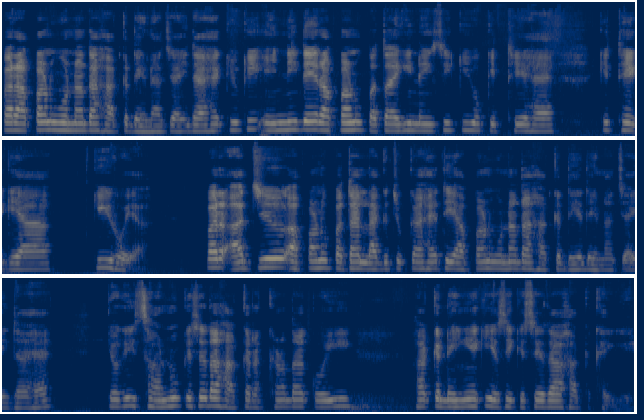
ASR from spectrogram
ਪਰ ਆਪਾਂ ਨੂੰ ਉਹਨਾਂ ਦਾ ਹੱਕ ਦੇਣਾ ਚਾਹੀਦਾ ਹੈ ਕਿਉਂਕਿ ਇੰਨੀ ਦੇਰ ਆਪਾਂ ਨੂੰ ਪਤਾ ਹੀ ਨਹੀਂ ਸੀ ਕਿ ਉਹ ਕਿੱਥੇ ਹੈ, ਕਿੱਥੇ ਗਿਆ, ਕੀ ਹੋਇਆ। ਪਰ ਅੱਜ ਆਪਾਂ ਨੂੰ ਪਤਾ ਲੱਗ ਚੁੱਕਾ ਹੈ ਤੇ ਆਪਾਂ ਨੂੰ ਉਹਨਾਂ ਦਾ ਹੱਕ ਦੇ ਦੇਣਾ ਚਾਹੀਦਾ ਹੈ। ਕਿਉਂਕਿ ਸਾਨੂੰ ਕਿਸੇ ਦਾ ਹੱਕ ਰੱਖਣ ਦਾ ਕੋਈ ਹੱਕ ਨਹੀਂ ਹੈ ਕਿ ਅਸੀਂ ਕਿਸੇ ਦਾ ਹੱਕ ਖਾਈਏ।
